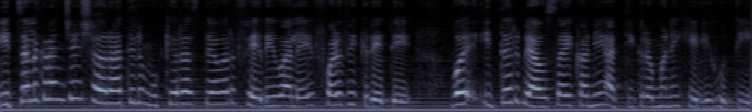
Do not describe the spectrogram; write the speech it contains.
इचलकरंजी शहरातील मुख्य रस्त्यावर फेरीवाले फळ विक्रेते व इतर व्यावसायिकांनी अतिक्रमणे केली होती.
